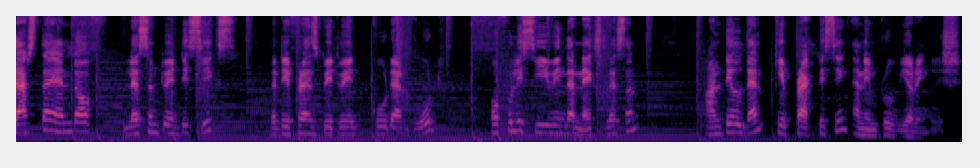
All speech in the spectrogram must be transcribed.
that's the end of lesson twenty six the difference between could and would hopefully see you in the next lesson until then keep practising and improve your English.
